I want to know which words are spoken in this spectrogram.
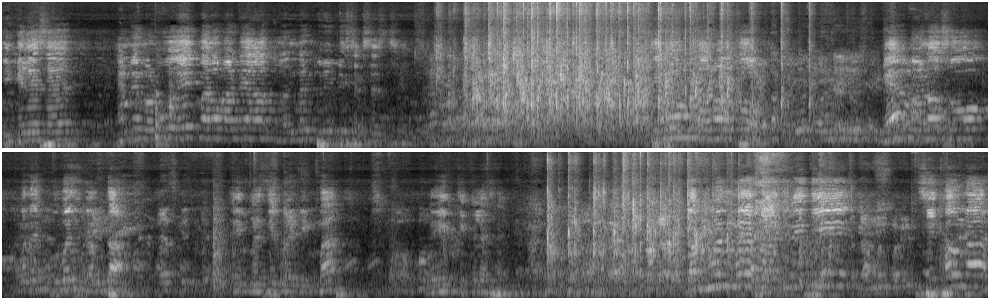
જીકેલે સાહેબ, એમને મળવું એ મારા માટે આ લંડન ટ્રીપની સક્સેસ છે. બે માણસો મને ખૂબ જ ગમતા. એક નજીક બિલ્ડિંગમાં એક ચીખલા સાહેબ. શીખવનાર,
